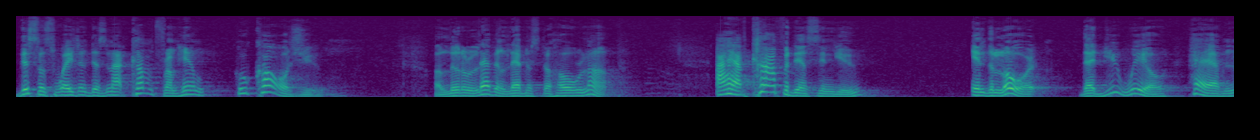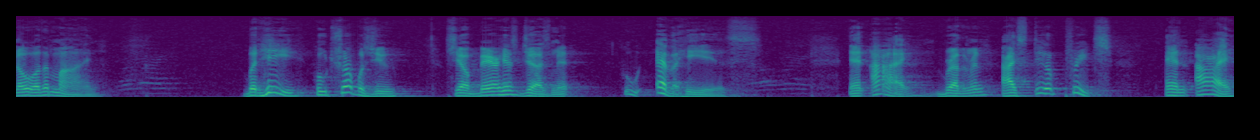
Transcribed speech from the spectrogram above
This persuasion does not come from him who calls you. A little leaven leavens the whole lump. I have confidence in you, in the Lord, that you will have no other mind. But he who troubles you shall bear his judgment, whoever he is. And I, brethren, I still preach, and I,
